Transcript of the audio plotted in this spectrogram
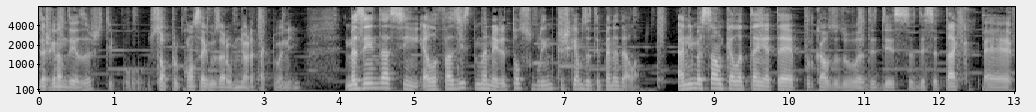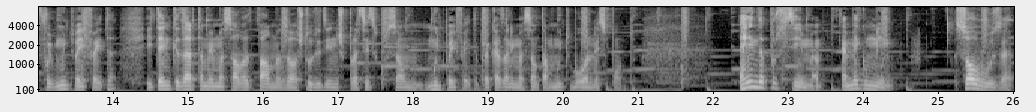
das grandezas, tipo, só porque consegue usar o melhor ataque do anime. Mas ainda assim, ela faz isso de maneira tão sublime que chegamos a ter pena dela. A animação que ela tem, até por causa do, de, desse, desse ataque, é, foi muito bem feita. E tenho que dar também uma salva de palmas ao Estúdio Dinos por essa execução muito bem feita. Por acaso a animação está muito boa nesse ponto. Ainda por cima, a Megumin só usa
